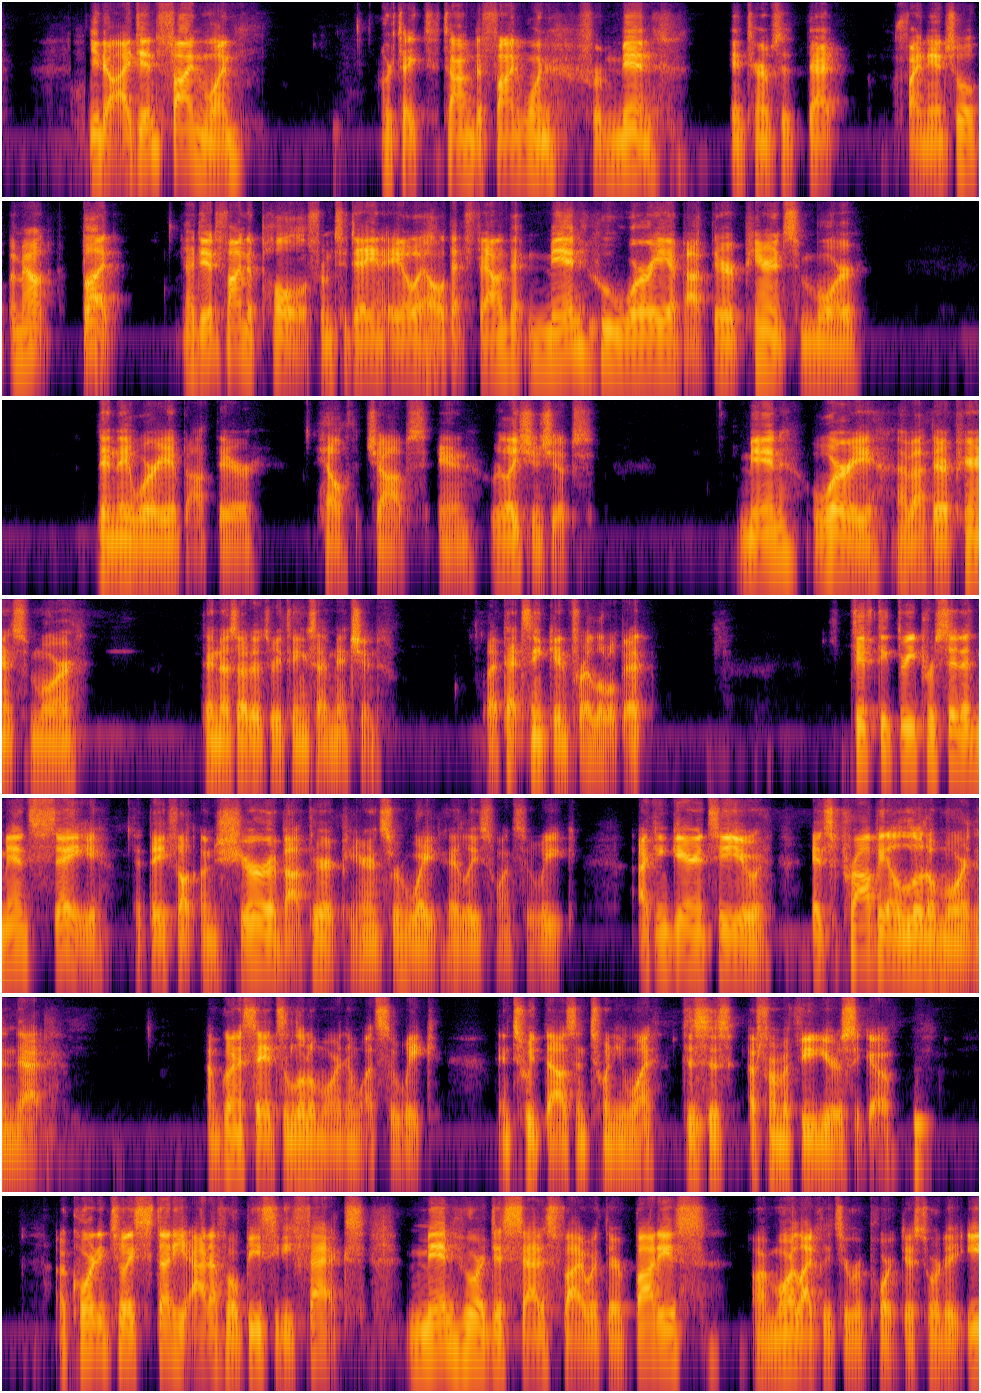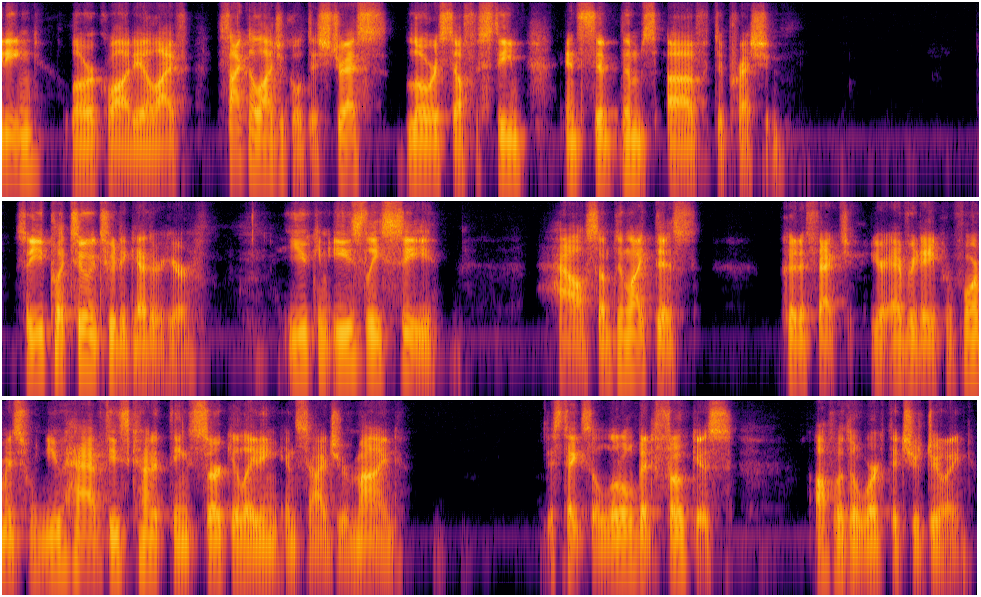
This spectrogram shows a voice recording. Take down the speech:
You know, I didn't find one or take the time to find one for men in terms of that financial amount, but I did find a poll from today in AOL that found that men who worry about their appearance more than they worry about their health, jobs, and relationships. Men worry about their appearance more than those other three things I mentioned. Let that sink in for a little bit. 53% of men say that they felt unsure about their appearance or weight at least once a week. I can guarantee you it's probably a little more than that. I'm going to say it's a little more than once a week in 2021. This is from a few years ago. According to a study out of Obesity Facts, men who are dissatisfied with their bodies are more likely to report disordered eating, lower quality of life, psychological distress, lower self esteem, and symptoms of depression. So you put two and two together here. You can easily see how something like this could affect your everyday performance when you have these kind of things circulating inside your mind. This takes a little bit of focus off of the work that you're doing.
